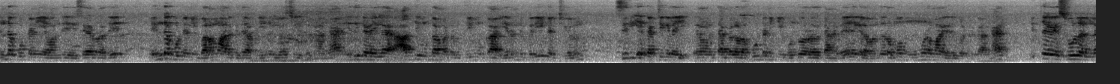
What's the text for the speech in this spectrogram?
எந்த கூட்டணியை வந்து சேர்றது எந்த கூட்டணி பலமா இருக்குது அப்படின்னு யோசிச்சுட்டு இருக்காங்க. இதுக்கிடையில அதிமுக மற்றும் திமுக இரண்டு பெரிய கட்சிகளும் சிறிய கட்சிகளை தங்களோட கூட்டணிக்கு கொண்டு வர்றதுக்கான வேலைகளை வந்து ரொம்ப மும்முரமாக ஈடுபட்டிருக்காங்க. இத்தகைய சூழல்ல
